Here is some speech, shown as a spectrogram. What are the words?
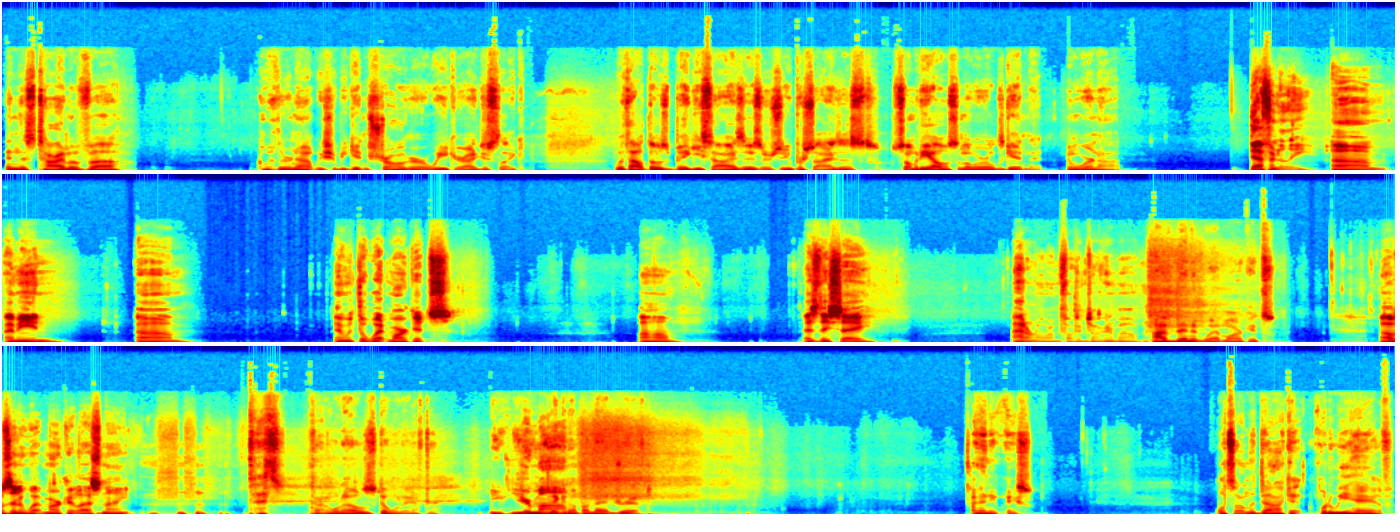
in this time of uh whether or not we should be getting stronger or weaker. I just like without those biggie sizes or super sizes, somebody else in the world's getting it and we're not. Definitely. Um, I mean, um, and with the wet markets, um, as they say, I don't know what I'm fucking talking about. I've been in wet markets. I was in a wet market last night. That's kind of what I was going after. You, you Your were picking up on that drift. Anyways, what's on the docket? What do we have?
